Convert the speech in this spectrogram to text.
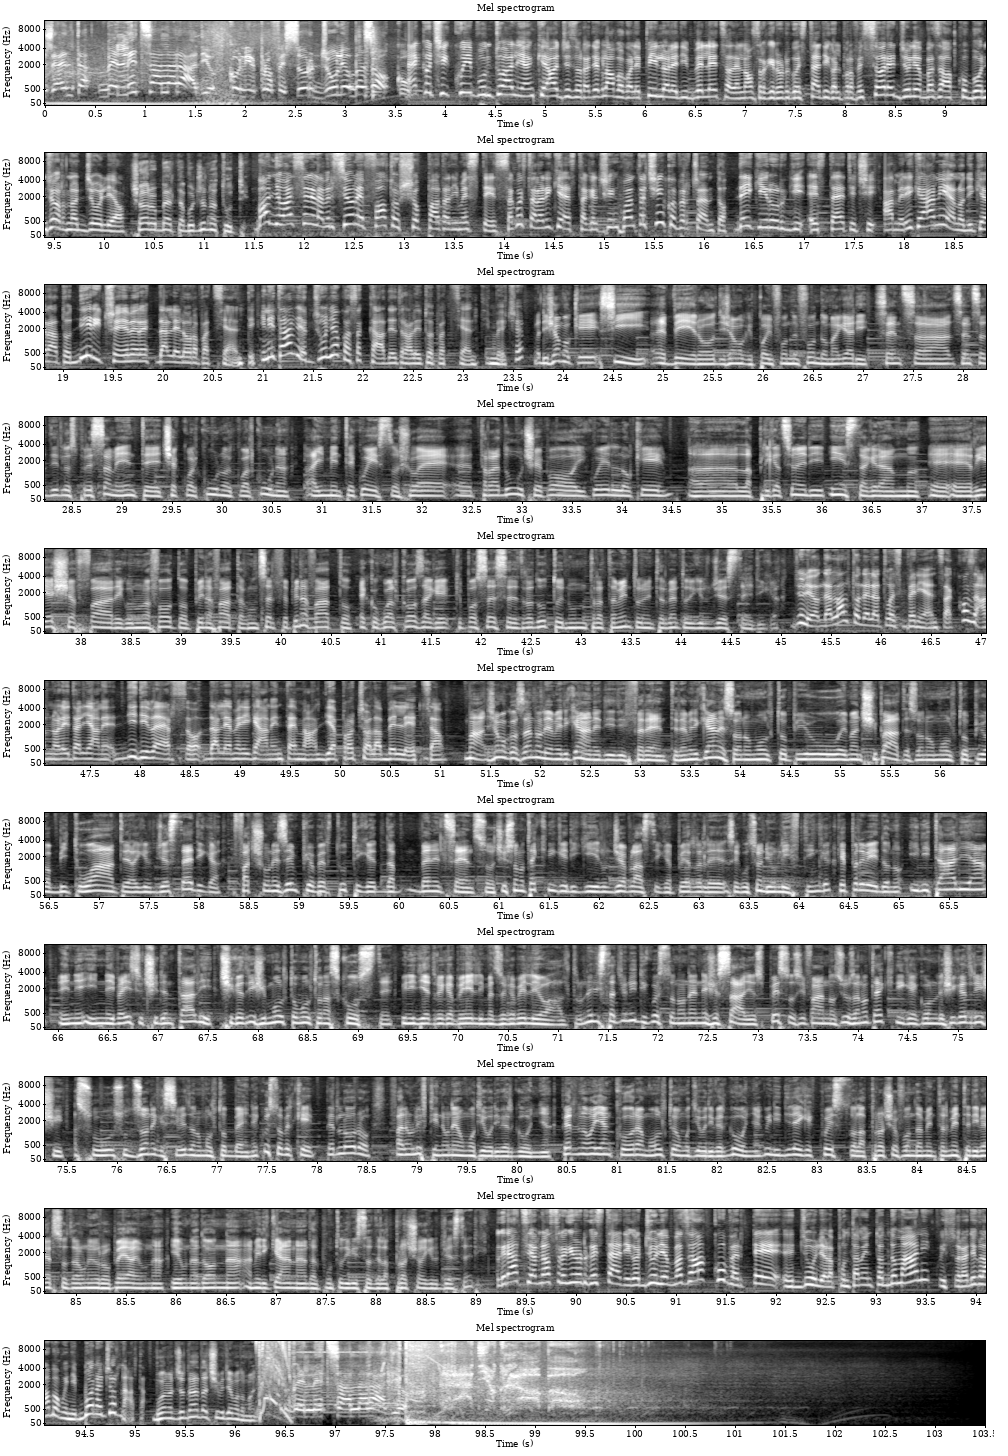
presenta Bellezza alla radio con il professor Giulio Basocco. Eccoci qui puntuali anche oggi su Radio Globo con le pillole di bellezza del nostro chirurgo estetico, il professore Giulio Basocco. Buongiorno Giulio. Ciao Roberta, buongiorno a tutti. Voglio essere la versione photoshoppata di me stessa. Questa è la richiesta che il 55% dei chirurghi estetici americani hanno dichiarato di ricevere dalle loro pazienti. In Italia, Giulio, cosa accade tra le tue pazienti invece? Ma diciamo che sì, è vero, diciamo che poi in fondo in fondo magari senza, senza dirlo espressamente c'è qualcuno e qualcuna ha in mente questo, cioè eh, traduce poi quello che eh, l'applicazione di Instagram eh, eh, riesce a fare con una foto appena fatta, con un selfie appena fatto, ecco qualcosa che, che possa essere tradotto in un trattamento, in un intervento di chirurgia estetica. Giulio, dall'alto della tua esperienza, cosa hanno le italiane di diverso dalle americane in tema di approccio alla bellezza? Ma diciamo cosa hanno le americane di differente? Le americane sono molto più emancipate, sono molto più abituate alla chirurgia estetica. Faccio un esempio per tutti che dà bene il senso. Ci sono tecniche di chirurgia plastica per l'esecuzione di un lifting che prevedono in Italia e nei, nei paesi occidentali cicatrici molto molto nascoste, quindi dietro i capelli, mezzo ai capelli o altro. Negli Stati Uniti questo non è necessario, spesso si fanno, si usano tecniche con le cicatrici su, su zone che si vedono molto bene. Questo perché per loro fare un lifting non è un motivo di vergogna, per noi ancora molto è un motivo di vergogna. Quindi direi che questo è l'approccio fondamentalmente diverso tra un'europea e una, e una donna americana dal punto di vista dell'approccio alla chirurgia estetica. Grazie al nostro chirurgo estetico Giulio Basoccu. Per te, eh, Giulio, l'appuntamento a domani qui su Radio Globo. Quindi buona giornata. Buona giornata, ci vediamo domani. Bellezza alla radio.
